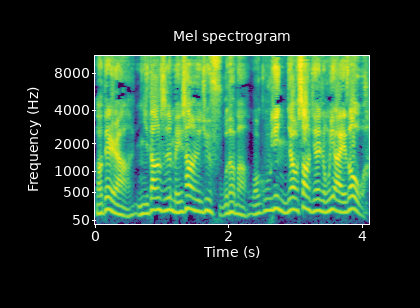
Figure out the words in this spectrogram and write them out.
老弟儿啊，你当时没上去去扶他吗？我估计你要上前容易挨揍啊。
